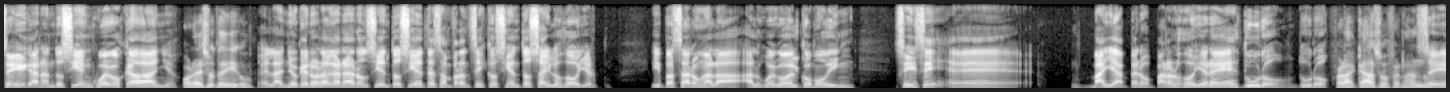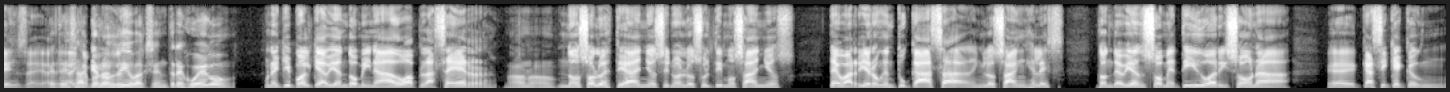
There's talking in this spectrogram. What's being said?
Sí, ganando 100 juegos cada año. Por eso te digo. El año que no la ganaron, 107 San Francisco, 106 los Dodgers. Y pasaron a la- al juego del comodín. Sí, sí. eh, vaya, pero para los Dodgers es duro, duro. Fracaso, Fernando. Sí, sí. que te saquen los d en tres juegos. Un equipo al que habían dominado a placer, No, no. no solo este año, sino en los últimos años. Te barrieron en tu casa, en Los Ángeles, donde habían sometido a Arizona eh, casi que con,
